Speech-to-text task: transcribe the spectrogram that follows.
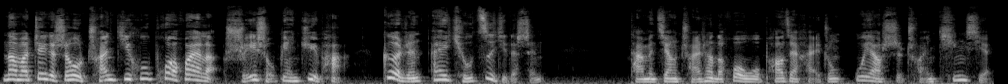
那么这个时候船几乎破坏了，水手便惧怕，个人哀求自己的神，他们将船上的货物抛在海中，为要使船倾斜。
